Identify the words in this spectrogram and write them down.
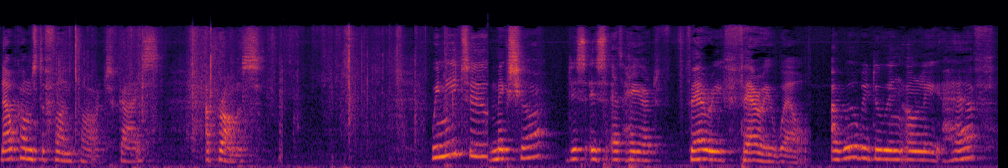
Now comes the fun part, guys. I promise. We need to make sure this is adhered very, very well. I will be doing only half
